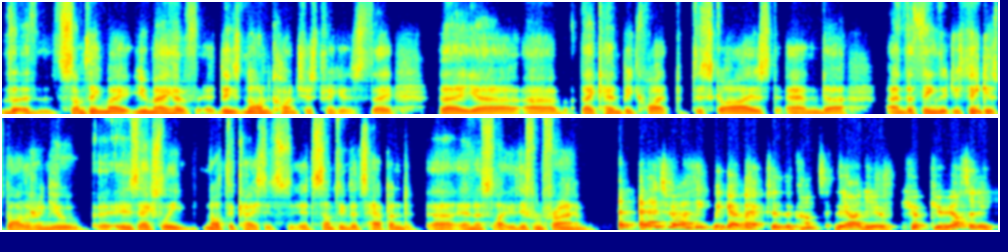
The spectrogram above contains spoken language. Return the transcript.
the, something may you may have uh, these non-conscious triggers. They they uh, uh, they can be quite disguised, and uh, and the thing that you think is bothering you uh, is actually not the case. It's it's something that's happened in a slightly different frame. And, and that's where I think we go back to the concept, the idea of curiosity.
